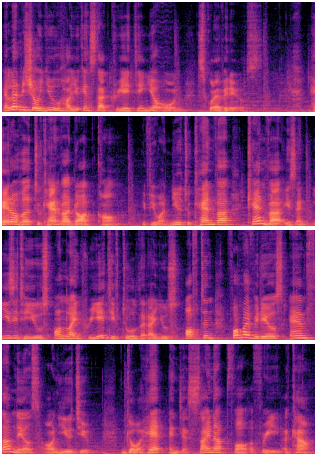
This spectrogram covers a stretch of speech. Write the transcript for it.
and let me show you how you can start creating your own square videos. Head over to canva.com. If you are new to Canva, Canva is an easy to use online creative tool that I use often for my videos and thumbnails on YouTube. Go ahead and just sign up for a free account.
